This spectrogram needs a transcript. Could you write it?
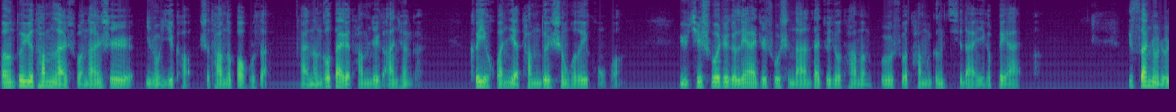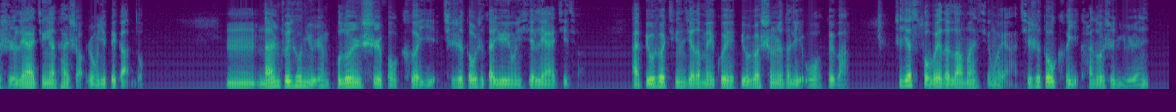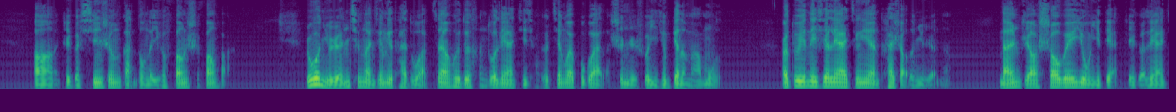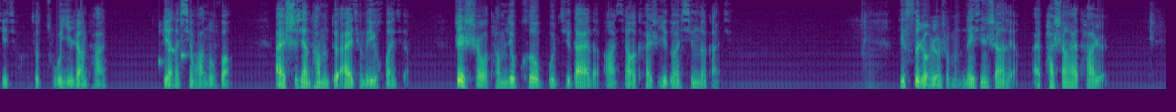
嗯，对于他们来说，男人是一种依靠，是他们的保护伞，哎，能够带给他们这个安全感，可以缓解他们对生活的一恐慌。与其说这个恋爱之初是男人在追求他们，不如说他们更期待一个被爱啊。第三种就是恋爱经验太少，容易被感动。嗯，男人追求女人，不论是否刻意，其实都是在运用一些恋爱技巧。哎，比如说情人节的玫瑰，比如说生日的礼物，对吧？这些所谓的浪漫行为啊，其实都可以看作是女人，啊，这个心生感动的一个方式方法。如果女人情感经历太多啊，自然会对很多恋爱技巧就见怪不怪了，甚至说已经变得麻木了。而对于那些恋爱经验太少的女人呢，男人只要稍微用一点这个恋爱技巧，就足以让她变得心花怒放，哎，实现他们对爱情的一个幻想。这时候，他们就迫不及待的啊，想要开始一段新的感情。第四种就是什么？内心善良，哎，怕伤害他人。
